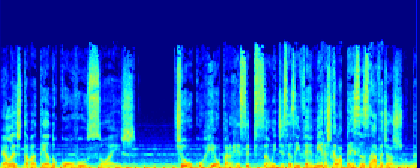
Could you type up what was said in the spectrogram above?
Ela estava tendo convulsões. Joe correu para a recepção e disse às enfermeiras que ela precisava de ajuda.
